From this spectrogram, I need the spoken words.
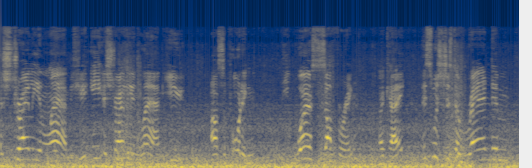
Australian lamb. If you eat Australian lamb, you are supporting the worst suffering, okay? This was just a random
